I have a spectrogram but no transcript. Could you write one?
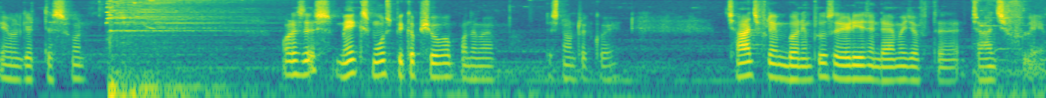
Okay, we'll get this one. What is this? Makes most pickup show up on the map. Does not required. Charge flame burn improves the radius and damage of the charge flame.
